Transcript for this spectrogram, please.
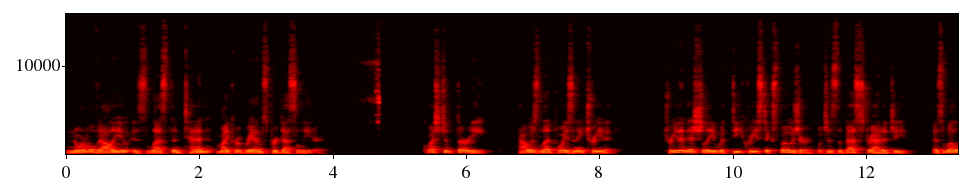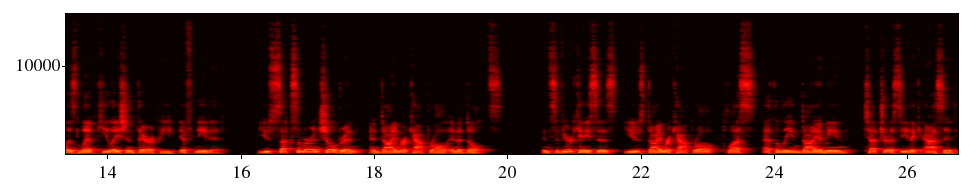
Normal value is less than 10 micrograms per deciliter. Question 30. How is lead poisoning treated? Treat initially with decreased exposure, which is the best strategy, as well as lead chelation therapy if needed. Use Succimer in children and dimercaprol in adults. In severe cases, use dimercaprol plus ethylene diamine tetraacetic acid,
